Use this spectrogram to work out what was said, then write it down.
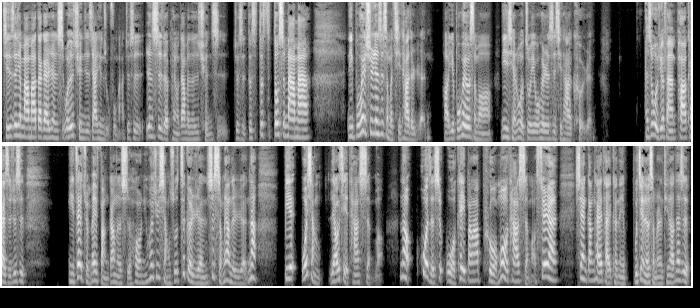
其实这些妈妈大概认识，我是全职家庭主妇嘛，就是认识的朋友大部分都是全职，就是都是都是都是妈妈，你不会去认识什么其他的人，好，也不会有什么，你以前如果做业务会认识其他的客人，可是我觉得反正 podcast 就是你在准备访纲的时候，你会去想说这个人是什么样的人，那。别，我想了解他什么，那或者是我可以帮他 promote 他什么？虽然现在刚开台，可能也不见得有什么人听到，但是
